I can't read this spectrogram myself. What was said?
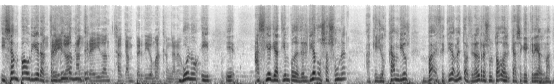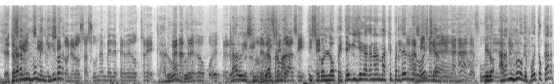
Y San Pauli era han, creído, han tremendamente creído hasta que han perdido más que han ganado. bueno y eh, hacía ya tiempo desde el día 2 Asuna aquellos cambios va efectivamente al final el resultado es el que hace que creas más pero ahora Si- mismo si- Mendilibar si con el Osasuna en vez de perder 2-3 Claro, gana bueno. 3-2 pues pero, Claro, y pero sin- no, de es así. y si El- con Lopetegui llega a ganar más que perder, no lo ganar, fútbol Pero ahora ganar. mismo lo que puede tocar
